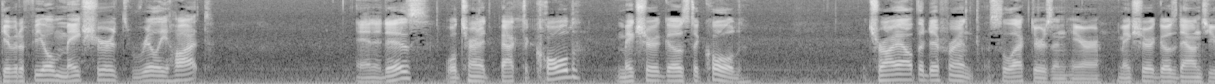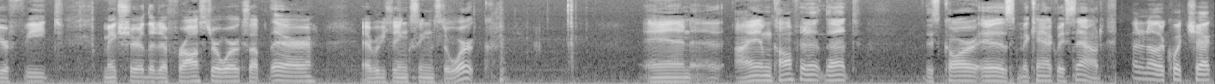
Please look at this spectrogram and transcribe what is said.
give it a feel, make sure it's really hot, and it is. We'll turn it back to cold, make sure it goes to cold try out the different selectors in here. Make sure it goes down to your feet. Make sure the defroster works up there. Everything seems to work. And uh, I am confident that this car is mechanically sound. And another quick check.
